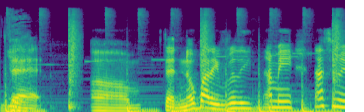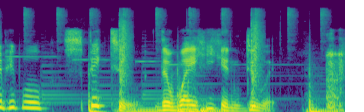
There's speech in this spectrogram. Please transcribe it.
that um, that nobody really, I mean, not too many people speak to the way he can do it.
